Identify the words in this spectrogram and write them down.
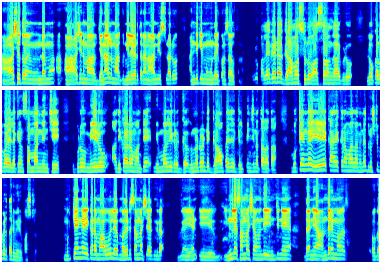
ఆశతో ఉండము. ఆ- ఆశను మా జనాలు మాకు నిలబెడతారని హామీ ఇస్తున్నారు. అందుకే మేము ముందరికి కొనసాగుతున్నాం. ఇప్పుడు పల్లెగడ్డ గ్రామస్తులు వాస్తవంగా ఇప్పుడు లోకల్ బాడీ ఎలక్షన్ సంబంధించి ఇప్పుడు మీరు అధికారం అంటే మిమ్మల్ని ఇక్కడ ఉన్నటువంటి గ్రామ ప్రజలు గెలిపించిన తర్వాత ముఖ్యంగా ఏ కార్యక్రమాల మీద దృష్టి పెడతారు మీరు ఫస్ట్? ముఖ్యంగా ఇక్కడ మా ఊళ్ళో మొదటి సమస్య ఈ ఇండ్ల సమస్య ఉంది. ఇంటిని దాన్ని అందరం ఒక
